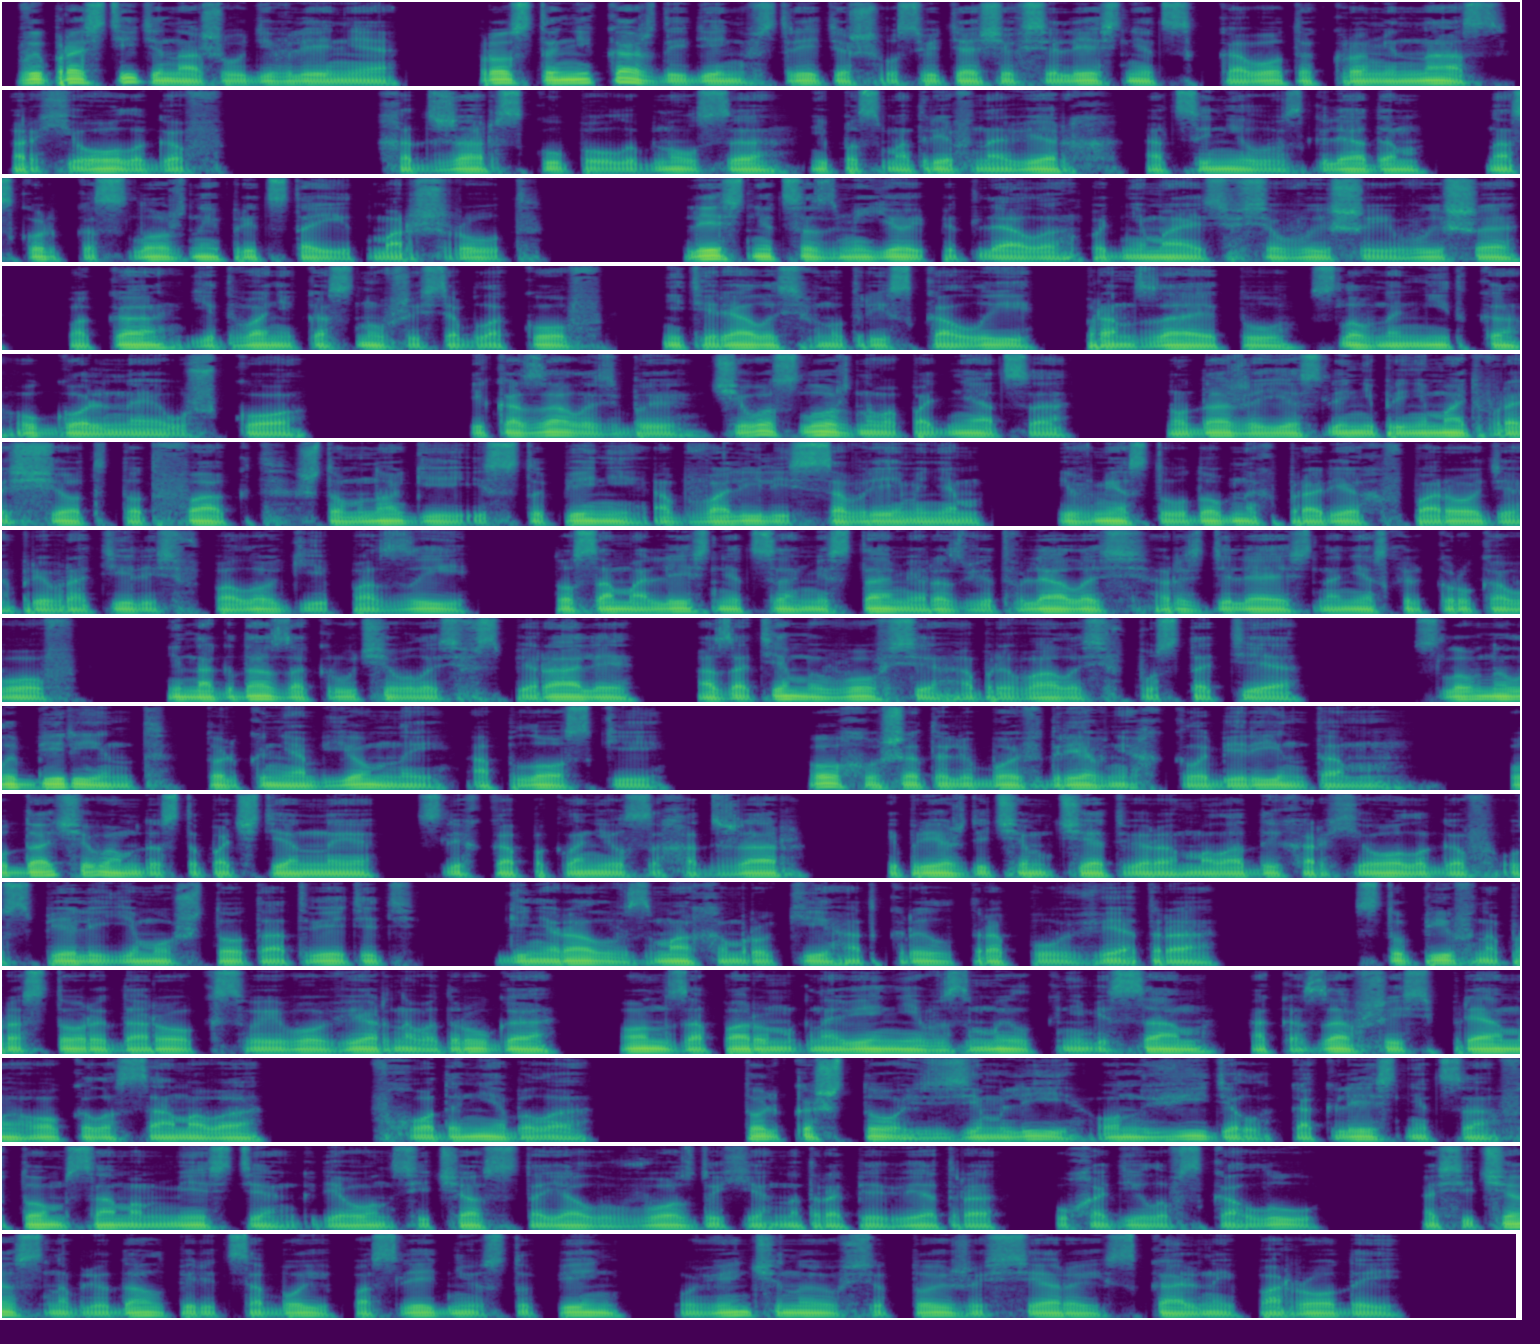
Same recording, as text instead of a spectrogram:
Вы простите наше удивление. Просто не каждый день встретишь у светящихся лестниц кого-то, кроме нас, археологов». Хаджар скупо улыбнулся и, посмотрев наверх, оценил взглядом, насколько сложный предстоит маршрут. Лестница змеей петляла, поднимаясь все выше и выше, пока, едва не коснувшись облаков, не терялась внутри скалы, пронзая ту, словно нитка, угольное ушко. И, казалось бы, чего сложного подняться, но даже если не принимать в расчет тот факт, что многие из ступеней обвалились со временем и вместо удобных прорех в породе превратились в пологие пазы, то сама лестница местами разветвлялась, разделяясь на несколько рукавов, иногда закручивалась в спирали, а затем и вовсе обрывалась в пустоте. Словно лабиринт, только не объемный, а плоский. Ох уж эта любовь древних к лабиринтам! Удачи вам, достопочтенные! Слегка поклонился Хаджар, и прежде чем четверо молодых археологов успели ему что-то ответить, Генерал взмахом руки открыл тропу ветра. Ступив на просторы дорог своего верного друга, он за пару мгновений взмыл к небесам, оказавшись прямо около самого... Входа не было. Только что с земли он видел, как лестница в том самом месте, где он сейчас стоял в воздухе на тропе ветра, уходила в скалу, а сейчас наблюдал перед собой последнюю ступень, увенчанную все той же серой скальной породой.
